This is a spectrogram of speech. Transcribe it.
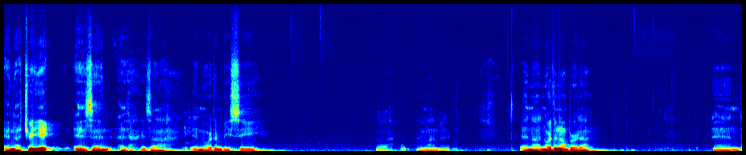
And uh, Treaty Eight is in uh, is uh, in northern BC. Uh, hang on a minute. In uh, northern Alberta, and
